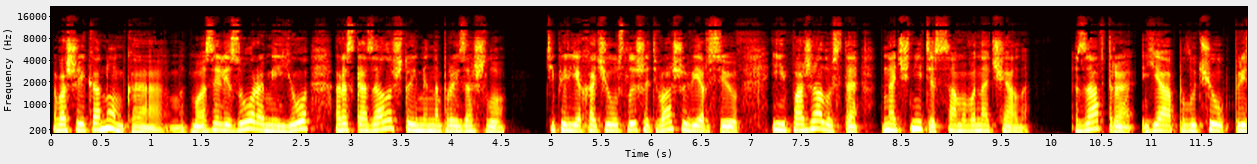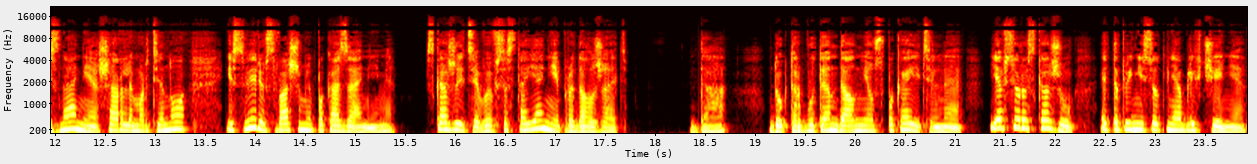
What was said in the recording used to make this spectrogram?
Ваша экономка, мадемуазель Изора Мио, рассказала, что именно произошло. Теперь я хочу услышать вашу версию, и, пожалуйста, начните с самого начала. Завтра я получу признание Шарля Мартино и сверю с вашими показаниями. Скажите, вы в состоянии продолжать?» «Да». Доктор Бутен дал мне успокоительное. «Я все расскажу, это принесет мне облегчение.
